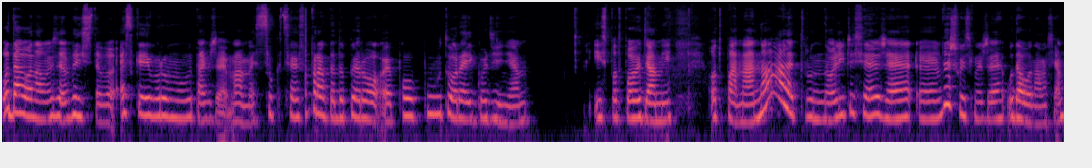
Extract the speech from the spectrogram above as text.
Udało nam się wyjść z tego escape roomu, także mamy sukces. Co prawda dopiero e, po półtorej godzinie i z podpowiedziami od pana, no ale trudno, liczy się, że wyszłyśmy, że udało nam się.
